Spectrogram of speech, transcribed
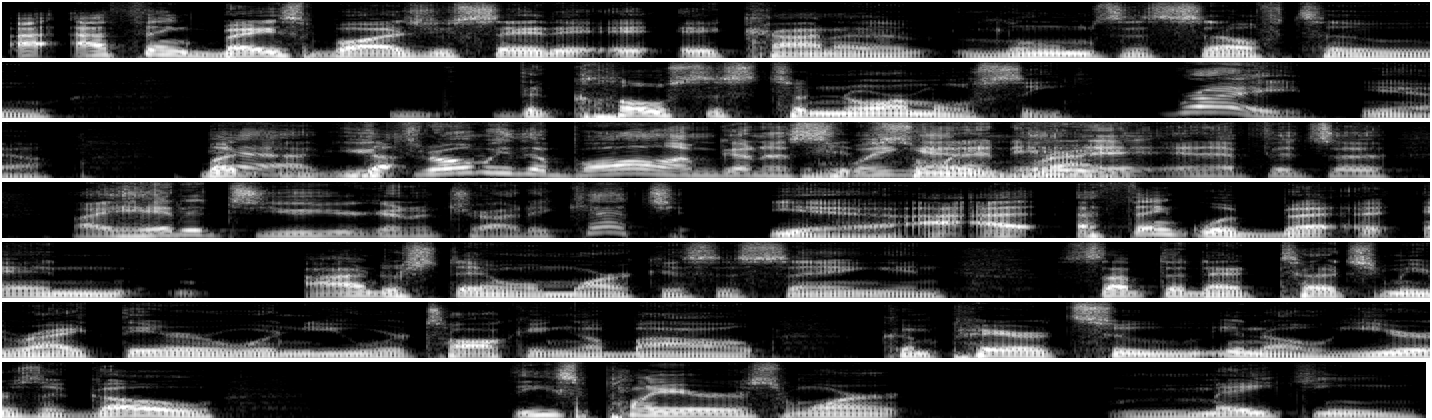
I, I think baseball, as you said, it, it kind of looms itself to the closest to normalcy. right. Yeah, but yeah, you the- throw me the ball, I'm going to swing, swing, it and hit right. it. And if it's a, if I hit it to you, you're going to try to catch it. Yeah, I, I- I think what be- and I understand what Marcus is saying, and something that touched me right there when you were talking about compared to you know years ago, these players weren't making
